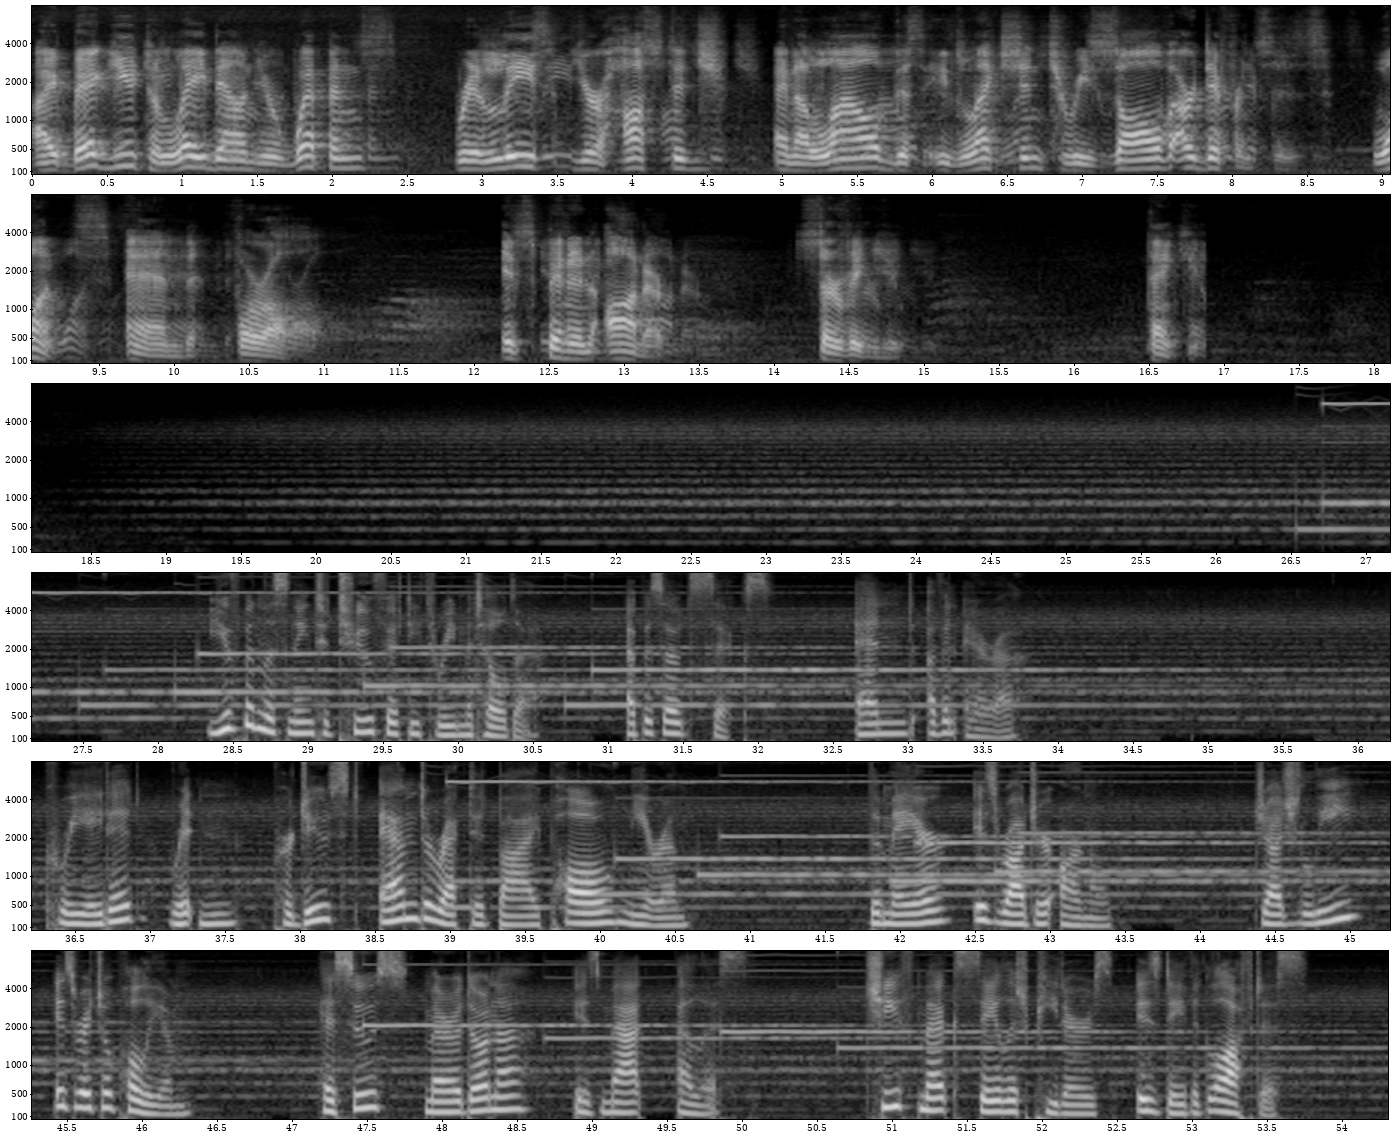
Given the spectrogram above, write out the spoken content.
I beg you to lay down your weapons, release your hostage, and allow this election to resolve our differences once and for all. It's been an honor serving you. Thank you. You've been listening to 253 Matilda, Episode 6 End of an Era. Created, written, produced, and directed by Paul Neeram. The mayor is Roger Arnold. Judge Lee is Rachel Pulliam. Jesus Maradona is Matt Ellis. Chief Mech Salish Peters is David Loftus.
